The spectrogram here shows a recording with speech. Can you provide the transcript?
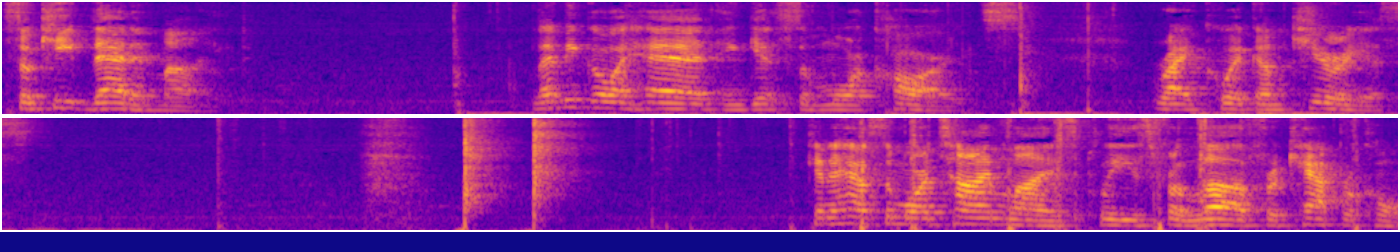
So keep that in mind. Let me go ahead and get some more cards right quick. I'm curious. Can I have some more timelines, please, for love for Capricorn?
